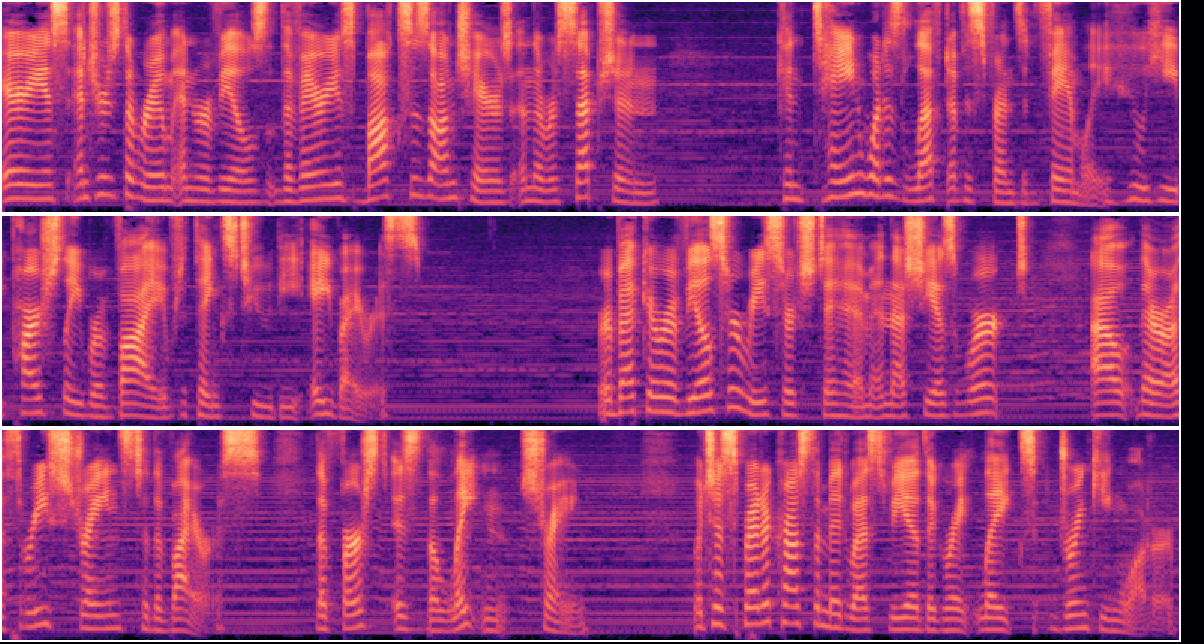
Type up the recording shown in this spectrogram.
Arias enters the room and reveals the various boxes on chairs in the reception contain what is left of his friends and family, who he partially revived thanks to the A virus. Rebecca reveals her research to him and that she has worked out there are three strains to the virus. The first is the latent strain, which has spread across the Midwest via the Great Lakes drinking water.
